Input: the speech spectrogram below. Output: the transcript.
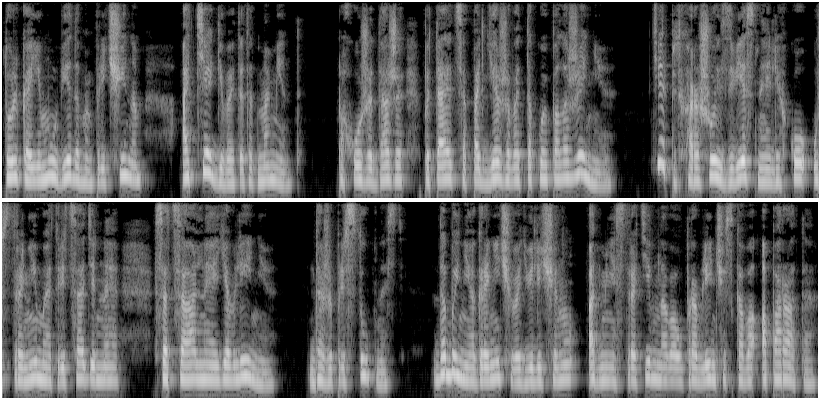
только ему ведомым причинам оттягивает этот момент. Похоже, даже пытается поддерживать такое положение терпит хорошо известные, легко устранимые отрицательные социальные явления, даже преступность, дабы не ограничивать величину административного управленческого аппарата,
